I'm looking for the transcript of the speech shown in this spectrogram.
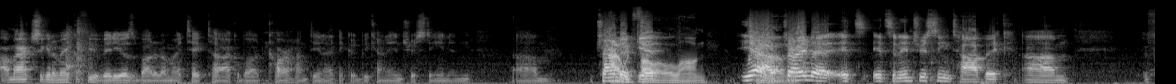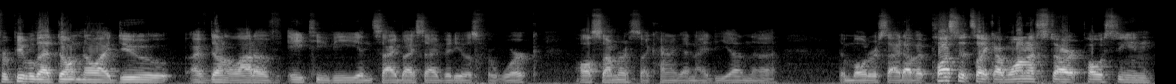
I'm actually going to make a few videos about it on my TikTok about car hunting. I think it would be kind of interesting, and um, trying I to get. follow along. Yeah, I'm trying to. It's it's an interesting topic. Um, for people that don't know, I do. I've done a lot of ATV and side by side videos for work all summer, so I kind of got an idea on the the motor side of it. Plus, it's like I want to start posting.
